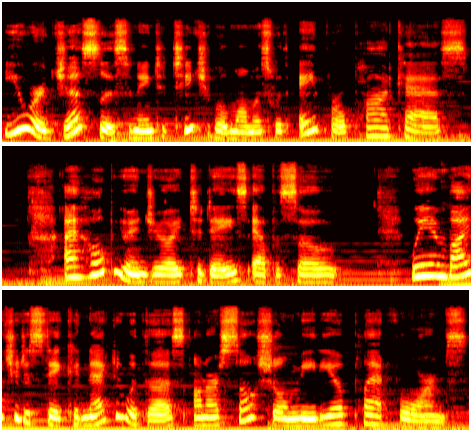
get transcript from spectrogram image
You are just listening to Teachable Moments with April podcast. I hope you enjoyed today's episode. We invite you to stay connected with us on our social media platforms.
